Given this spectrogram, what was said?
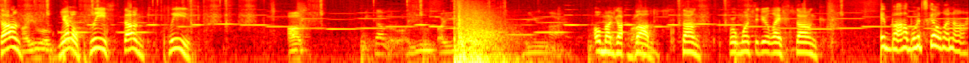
Thunk! Are you okay? Yo, please, Thunk, please. Oslo, We cover. are you? Are you? Are you? Oh my God, Bob, Thunk. For once in your life, Thunk. hey Bob, what's going on?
